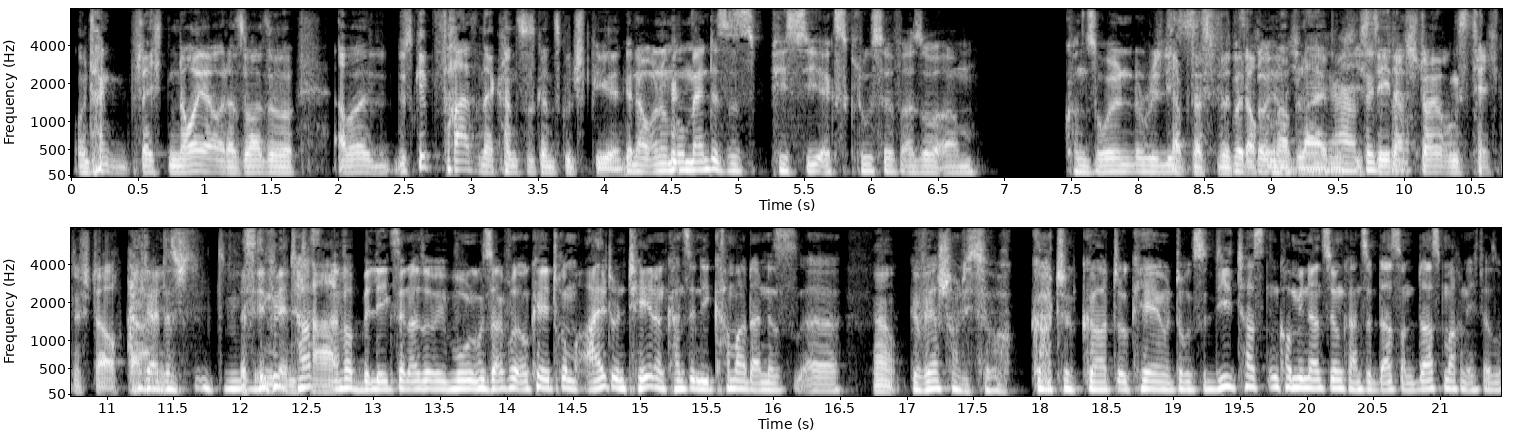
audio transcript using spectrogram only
und dann vielleicht ein neuer oder so. Also, aber es gibt Phasen, da kannst du es ganz gut spielen. Genau, und im Moment ist es PC-exclusive, also ähm, Konsolen-Release. Ich glaube, das wird auch immer nicht. bleiben. Ja, ich sehe das steuerungstechnisch da auch gar Alter, nicht. das, das Das wie viele Inventar. Tasten einfach belegt sind. Also, wo gesagt wird, okay, drum Alt und T, dann kannst du in die Kammer deines äh, Ja. Gewehrs schauen. Ich so, oh Gott, oh Gott, okay, und drückst du die Tastenkombination, kannst du das und das machen. Ich da so,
